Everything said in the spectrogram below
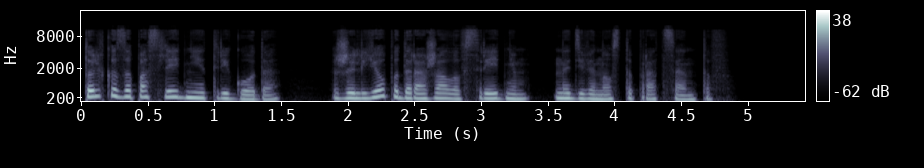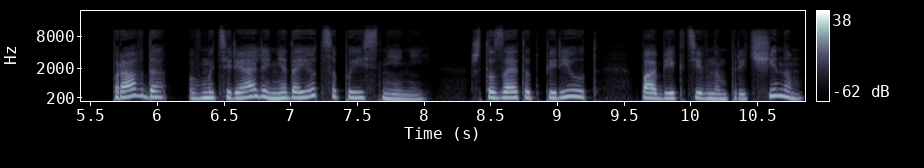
только за последние три года жилье подорожало в среднем на 90%. Правда, в материале не дается пояснений, что за этот период по объективным причинам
